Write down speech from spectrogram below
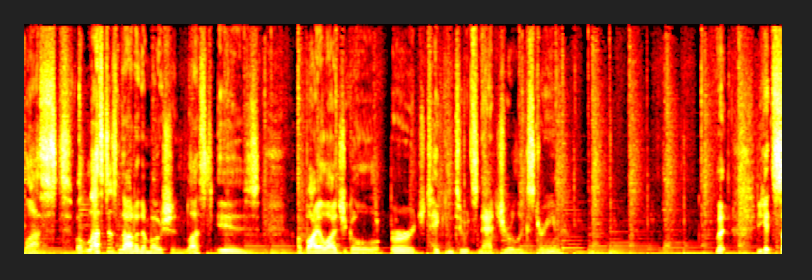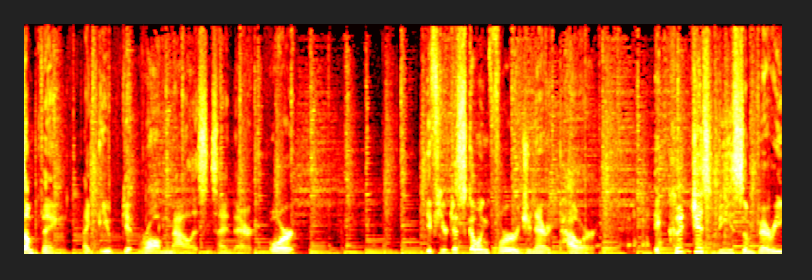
lust. But lust is not an emotion, lust is a biological urge taken to its natural extreme. But you get something, like you get raw malice inside there. Or if you're just going for generic power, it could just be some very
